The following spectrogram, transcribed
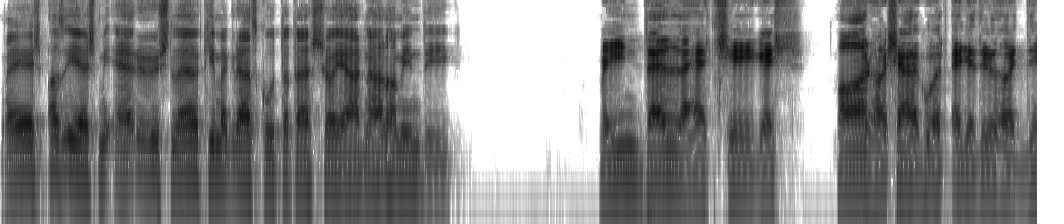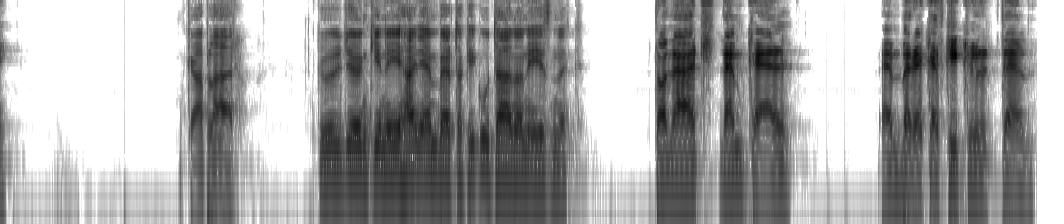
És az ilyesmi erős lelki megrázkódtatással jár nála mindig. Minden lehetséges. Marhaság volt egyedül hagyni. Káplár, küldjön ki néhány embert, akik utána néznek. Tanács nem kell. Embereket kiküldtem.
